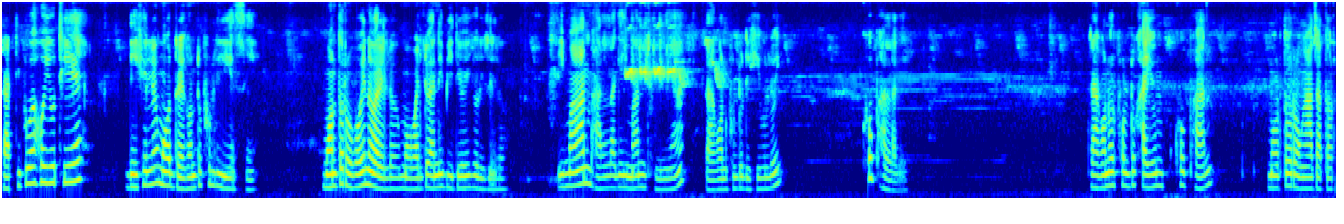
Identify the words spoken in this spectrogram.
ৰাতিপুৱা শুই উঠিয়ে দেখিলোঁ মোৰ ড্ৰেগনটো ফুলি আছে। মনটো ৰ'বই নোৱাৰিলোঁ মোবাইলটো আনি ভিডিঅ'ই কৰি দিলোঁ ইমান ভাল লাগে ইমান ধুনীয়া ড্ৰাগন ফুলটো দেখিবলৈ। খুব ভাল লাগে। ড্ৰাগনৰ ফুলটো খায়ো খুব ভাল। মোৰতো ৰঙা জাতৰ।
